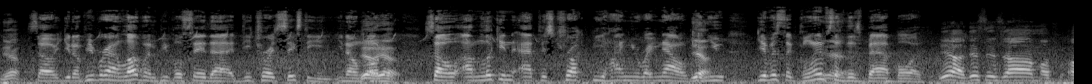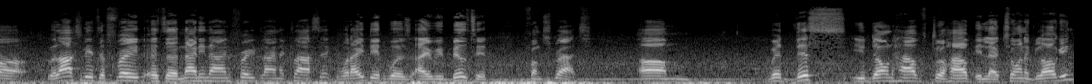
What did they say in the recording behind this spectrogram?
Yeah. So you know, people are gonna love when people say that Detroit 60, you know, Yeah, motor. yeah. So I'm looking at this truck behind you right now. Can Yeah. you give us a glimpse Yeah. of this bad boy? Yeah, this is um, a, uh, well, actually, it's a freight. It's a '99 Freightliner Classic. What I did was I rebuilt it from scratch. Um, with this, you don't have to have electronic logging.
